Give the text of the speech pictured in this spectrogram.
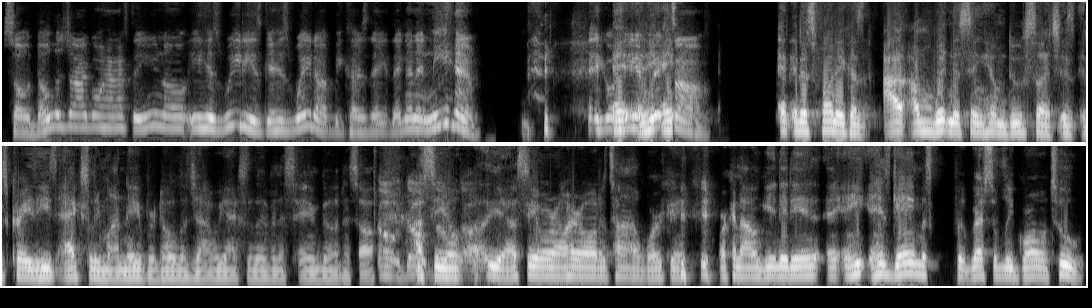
So Dolezaj going to have to, you know, eat his Wheaties, get his weight up because they, they're going to need him. they're going to need him big time and, and it's funny because I'm witnessing him do such. It's, it's crazy. He's actually my neighbor, Dolezaj. We actually live in the same building, so oh, dope, I see dope, him. Dope. Uh, yeah, I see him around here all the time, working, working out, and getting it in. And, he, his game is progressively grown too.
